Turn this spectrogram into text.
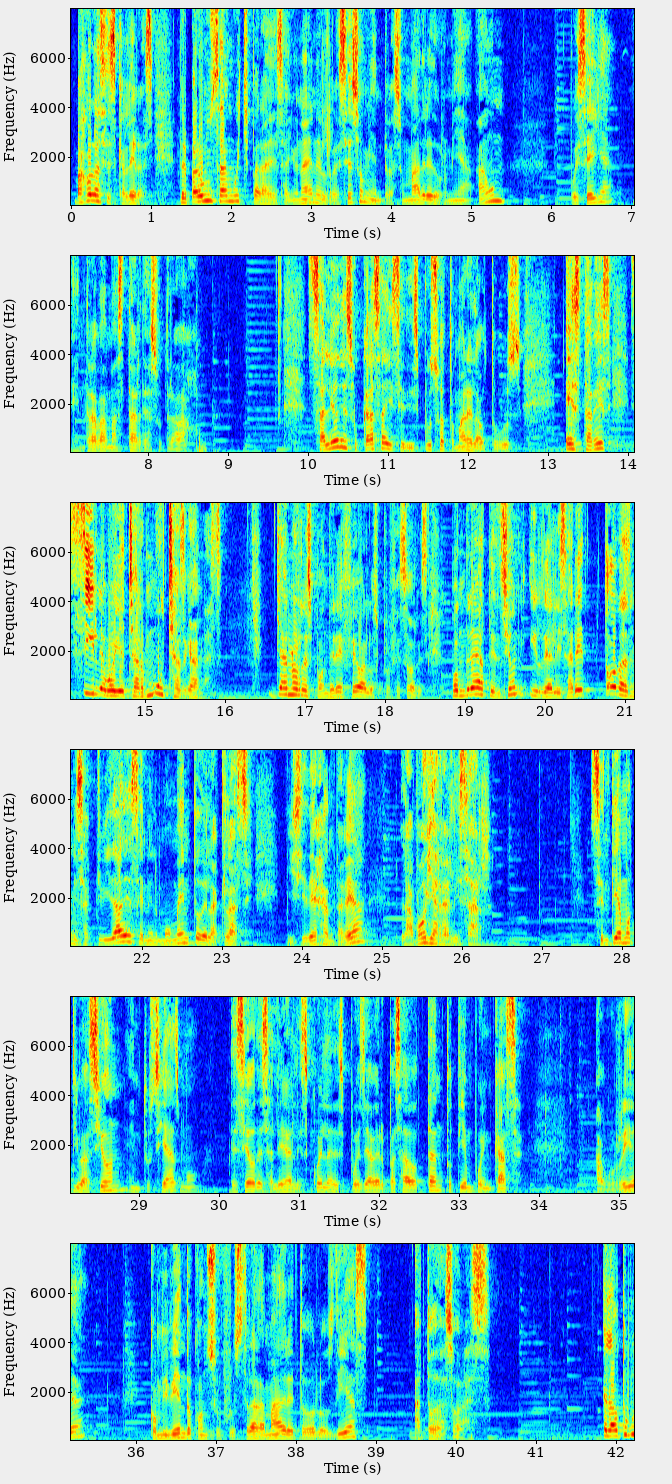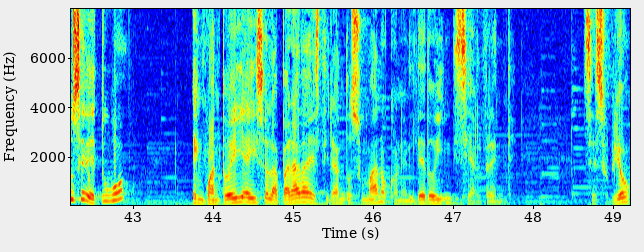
Bajó las escaleras, preparó un sándwich para desayunar en el receso mientras su madre dormía aún, pues ella entraba más tarde a su trabajo. Salió de su casa y se dispuso a tomar el autobús. Esta vez sí le voy a echar muchas ganas. Ya no responderé feo a los profesores. Pondré atención y realizaré todas mis actividades en el momento de la clase. Y si dejan tarea, la voy a realizar. Sentía motivación, entusiasmo, deseo de salir a la escuela después de haber pasado tanto tiempo en casa, aburrida, conviviendo con su frustrada madre todos los días, a todas horas. El autobús se detuvo en cuanto ella hizo la parada estirando su mano con el dedo índice al frente. Se subió,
